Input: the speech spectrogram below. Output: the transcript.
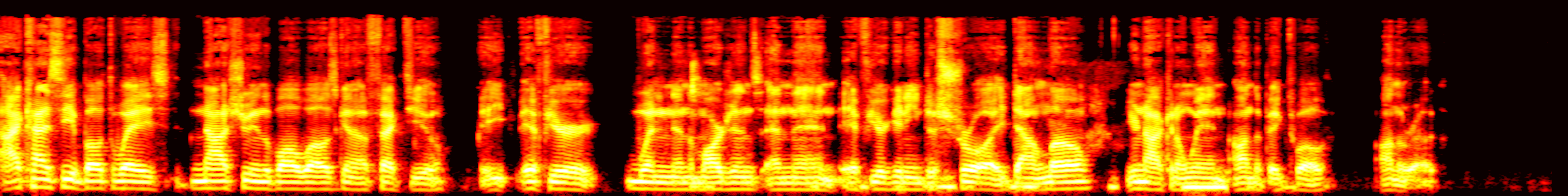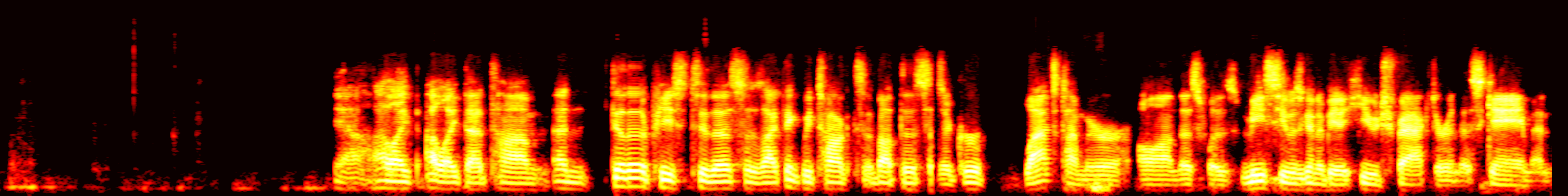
I kind of see it both ways. Not shooting the ball well is going to affect you if you're winning in the margins, and then if you're getting destroyed down low, you're not going to win on the Big 12 on the road. Yeah, I like I like that, Tom. And the other piece to this is I think we talked about this as a group last time we were on. This was Missi was going to be a huge factor in this game, and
